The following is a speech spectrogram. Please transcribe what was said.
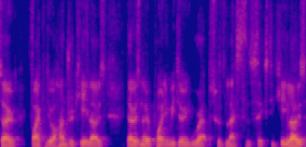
So if I can do 100 kilos, there is no point in me doing reps with less than 60 kilos.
